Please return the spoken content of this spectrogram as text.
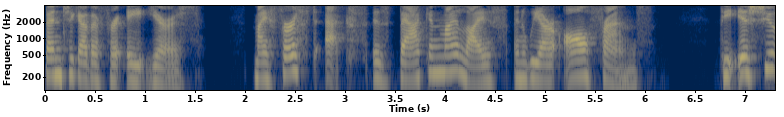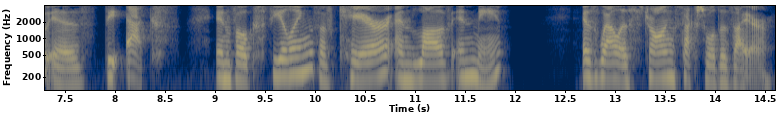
been together for eight years. My first ex is back in my life and we are all friends. The issue is the ex invokes feelings of care and love in me, as well as strong sexual desire.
